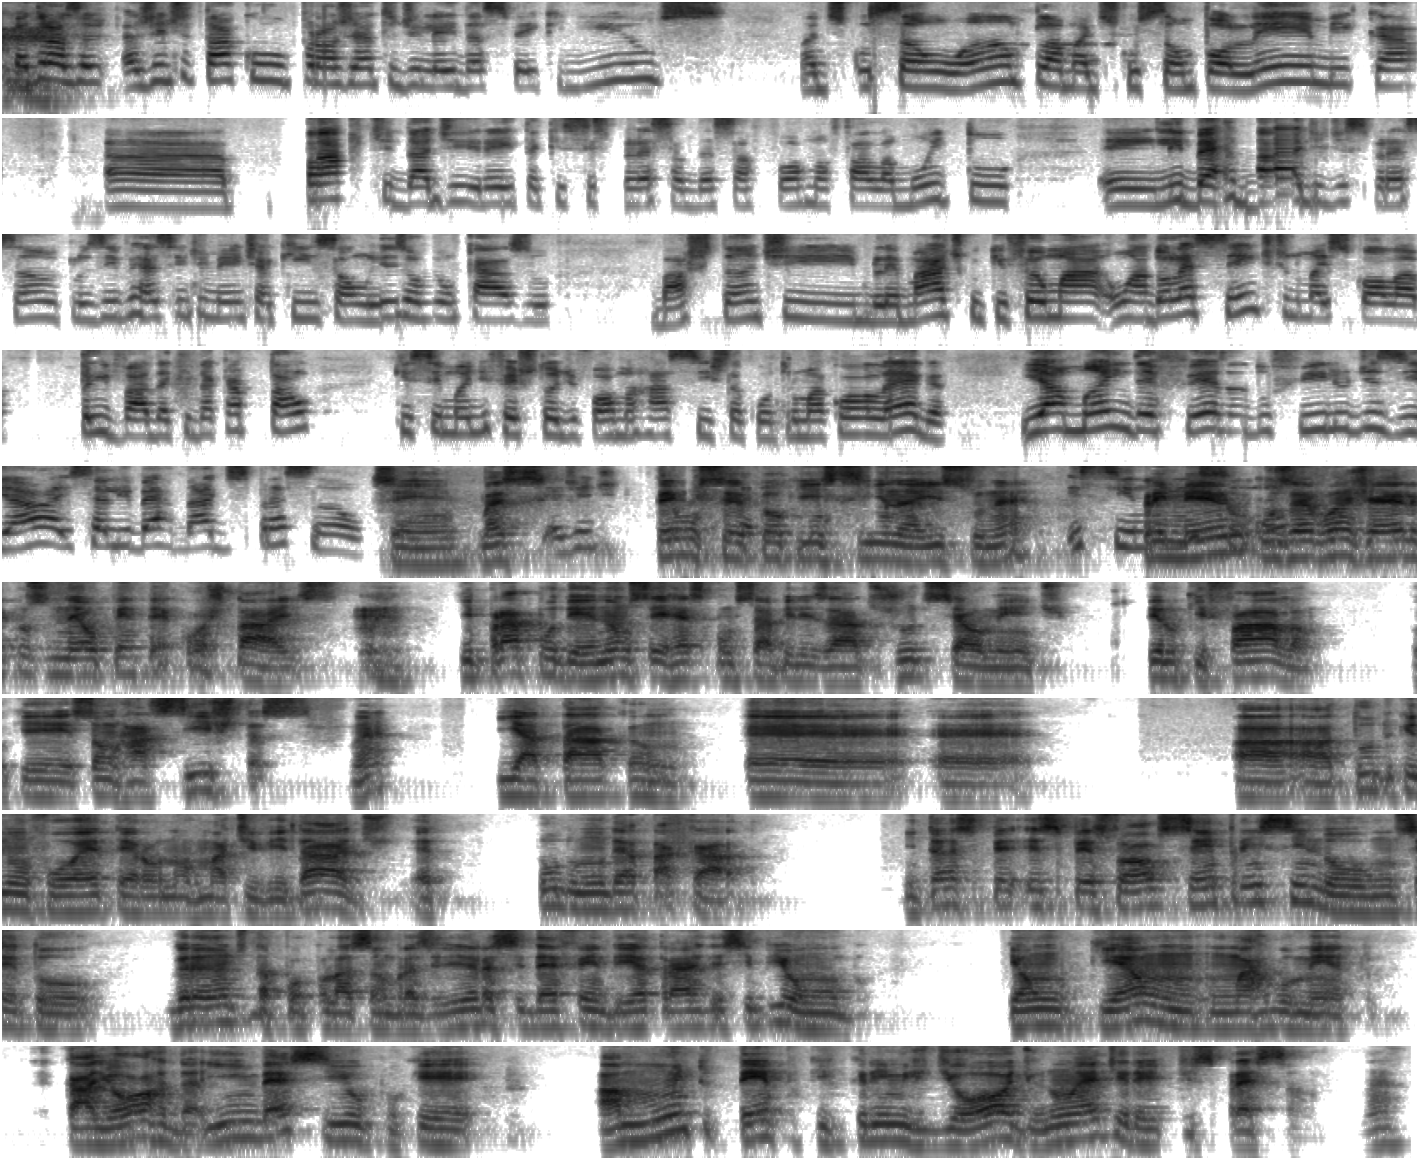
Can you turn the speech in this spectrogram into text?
Pedrosa, a gente está com o projeto de lei das fake news, uma discussão ampla, uma discussão polêmica. A parte da direita que se expressa dessa forma fala muito em liberdade de expressão. Inclusive, recentemente aqui em São Luís houve um caso bastante emblemático que foi uma, um adolescente numa escola privada aqui da capital que se manifestou de forma racista contra uma colega e a mãe, em defesa do filho, dizia: ah, isso é liberdade de expressão. Sim, mas gente... tem um setor que ensina isso, né? Ensina Primeiro, isso, né? os evangélicos neopentecostais, que para poder não ser responsabilizados judicialmente pelo que falam, porque são racistas, né? E atacam é, é, a, a, tudo que não for heteronormatividade, é, todo mundo é atacado. Então, esse, esse pessoal sempre ensinou um setor grande da população brasileira a se defender atrás desse biombo, que é um, que é um, um argumento calhorda e imbecil, porque há muito tempo que crimes de ódio não é direito de expressão, né?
